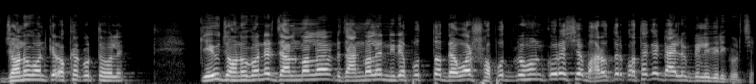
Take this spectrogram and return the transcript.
জনগণকে রক্ষা করতে হলে। কেউ জনগণের জানমালার জানমালের নিরাপত্তা দেওয়ার শপথ গ্রহণ করে সে ভারতের কথাকে ডায়লগ ডেলিভারি করছে।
